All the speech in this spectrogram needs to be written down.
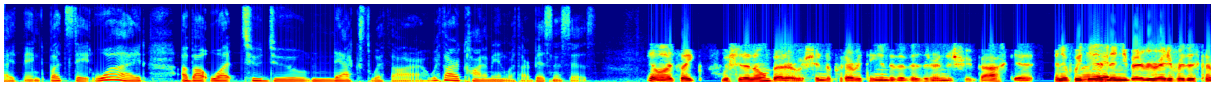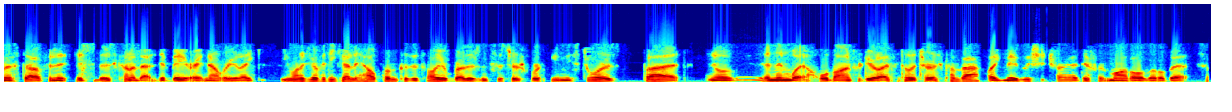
I think, but statewide about what to do next with our, with our economy and with our businesses you know, it's like we should have known better. We shouldn't have put everything into the visitor industry basket. And if we right. did, then you better be ready for this kind of stuff. And it, it, there's kind of that debate right now where you're like, you want to do everything you can to help them because it's all your brothers and sisters working in these stores. But you know, and then what? Hold on for dear life until the tourists come back. Like maybe we should try a different model a little bit. So.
